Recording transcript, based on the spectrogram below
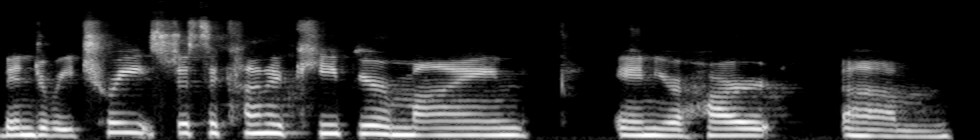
been to retreats just to kind of keep your mind and your heart um,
